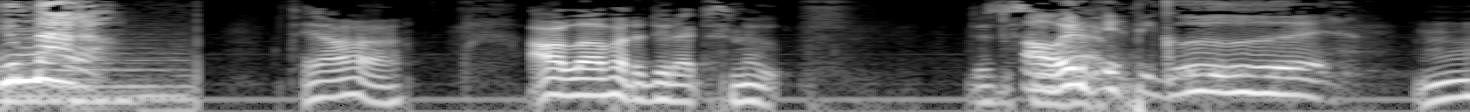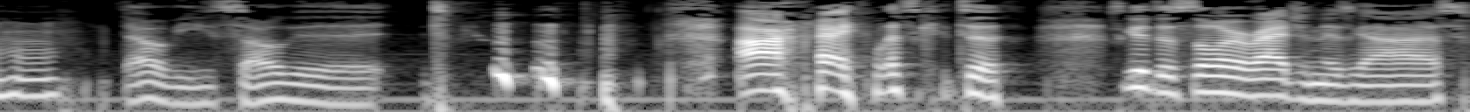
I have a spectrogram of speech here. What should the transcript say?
You matter. Tell her. I would love her to do that to Snoop. Just to oh, it'd, it'd be good. Mm-hmm. That would be so good. all right let's get to let's get to sword ratchetness guys.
